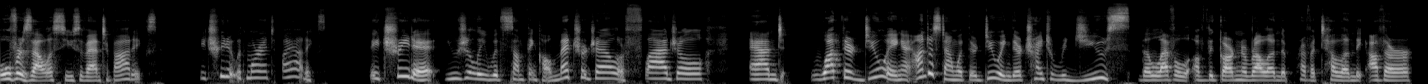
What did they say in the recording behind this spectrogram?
overzealous use of antibiotics. They treat it with more antibiotics. They treat it usually with something called Metrogel or Flagyl. And what they're doing, I understand what they're doing. They're trying to reduce the level of the Gardnerella and the Prevotella and the other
